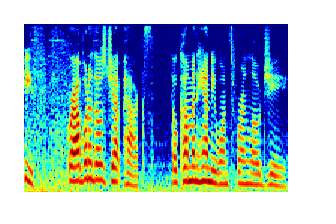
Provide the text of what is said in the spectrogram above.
Chief, grab one of those jetpacks. They'll come in handy once we're in low G.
